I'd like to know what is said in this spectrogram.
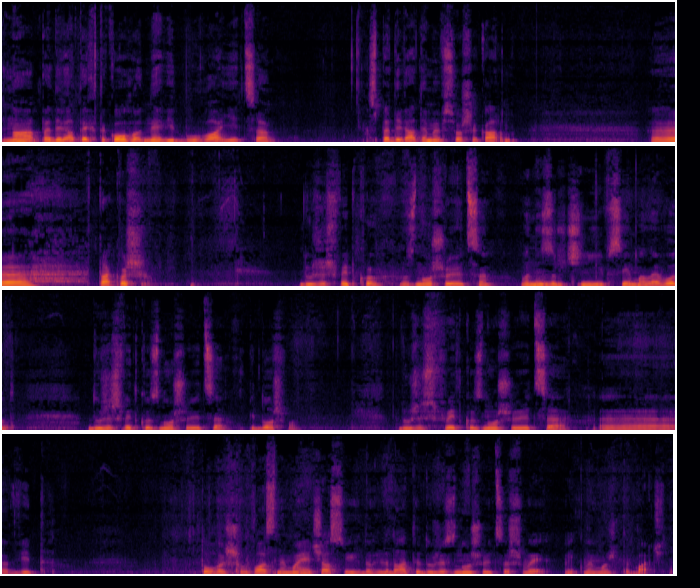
На П9 такого не відбувається. З П9 все шикарно. Е, також дуже швидко зношуються. Вони зручні всім, але от дуже швидко зношується підошва. Дуже швидко зношується е, від того, що у вас немає часу їх доглядати, дуже зношуються шви, як ви можете бачити.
